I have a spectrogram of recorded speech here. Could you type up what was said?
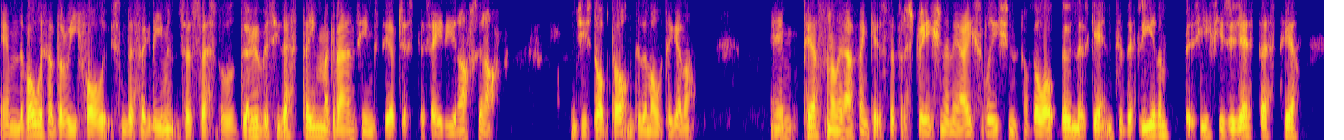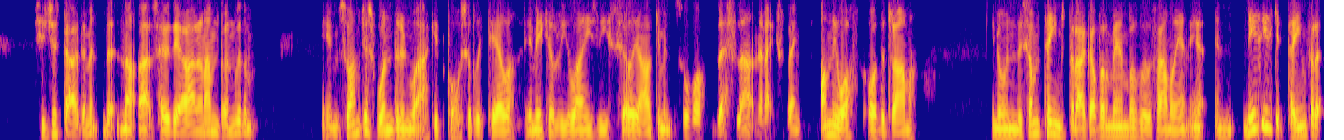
Um, they've always had their wee fallouts and disagreements, as sisters do, but see, this time my gran seems to have just decided enough's enough, and she stopped talking to them altogether. Um, personally, I think it's the frustration and the isolation of the lockdown that's getting to the three of them. But see, if you suggest this to her, she's just adamant that that's how they are and I'm done with them. Um, so I'm just wondering what I could possibly tell her to make her realise these silly arguments over this, that, and the next thing aren't worth all the drama? You know, and they sometimes drag other members of the family into it, and nobody's got time for it.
